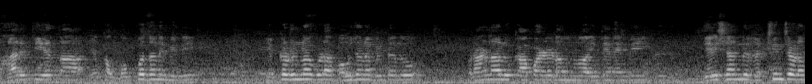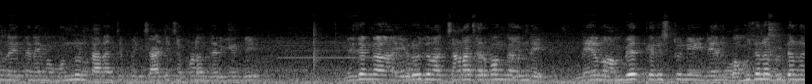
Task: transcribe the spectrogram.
భారతీయత యొక్క గొప్పదనం ఇది. ఎక్కడున్నా కూడా బహుజన బిడ్డలు ప్రాణాలు కాపాడడంలో అయితేనేమి దేశాన్ని రక్షించడంలో అయితేనేమి ముందుంటారని చెప్పి చాటి చెప్పడం జరిగింది. నిజంగా ఈరోజు నాకు చాలా గర్వంగా ఉంది. నేను అంబేద్కరిస్టుని నేను బహుజన బిడ్డను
